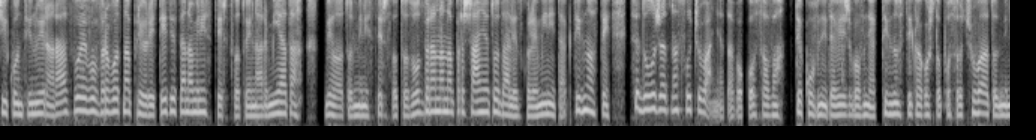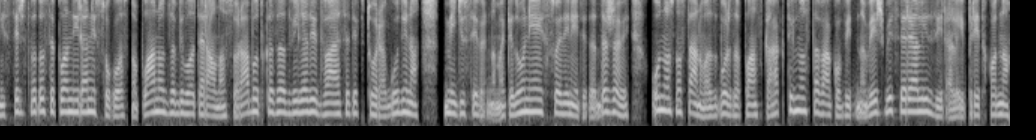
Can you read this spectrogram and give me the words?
чиј континуиран развој е во врвот на приоритетите на Министерството и на армијата. Велат од Министерството за одбрана на прашањето дали зголемените активности се должат на случувањата во Косово. Тековните вежбовни активности, како што посочуваат од Министерството, се планирани согласно планот за билатерална соработка за 2022 година меѓу Северна Македонија и Соединетите држави, односно станува збор за планска активност, а ваков вид на вежби се реализирале и предходно.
